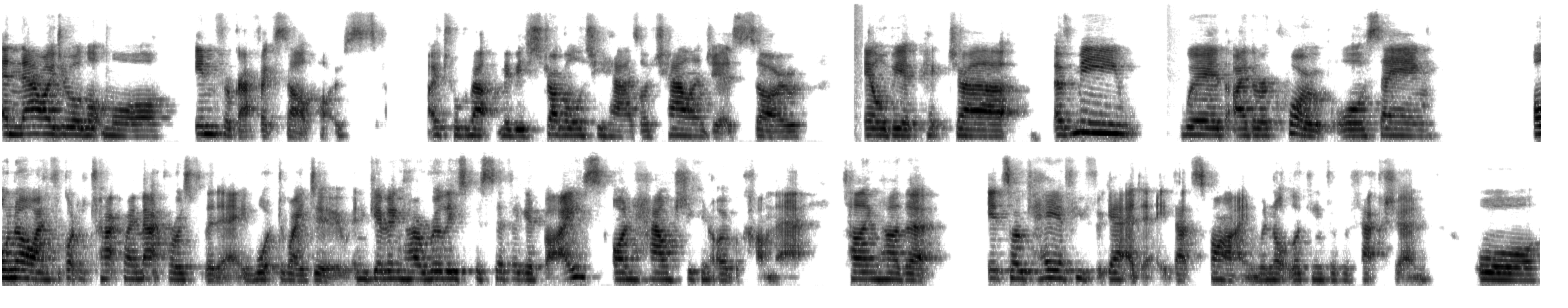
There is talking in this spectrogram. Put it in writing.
And now I do a lot more infographic style posts. I talk about maybe struggles she has or challenges. So it will be a picture of me with either a quote or saying, oh no, I forgot to track my macros for the day. What do I do? And giving her really specific advice on how she can overcome that telling her that it's okay if you forget a day, that's fine. We're not looking for perfection. Or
